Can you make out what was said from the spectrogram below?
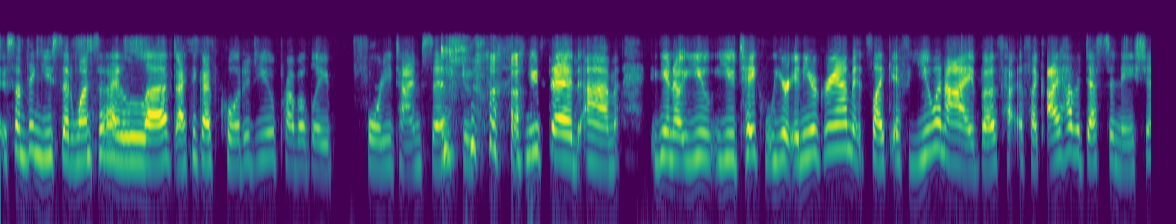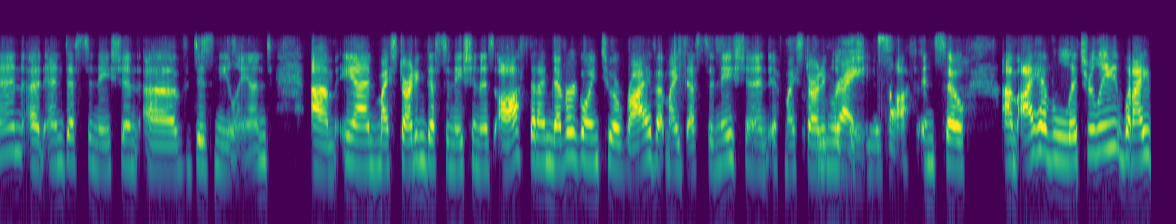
yeah. something you said once that I loved. I think I've quoted you probably 40 times since you said um, you know you you take your enneagram it's like if you and i both ha- if like i have a destination an end destination of disneyland um, and my starting destination is off then i'm never going to arrive at my destination if my starting right. location is off and so um, i have literally when i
